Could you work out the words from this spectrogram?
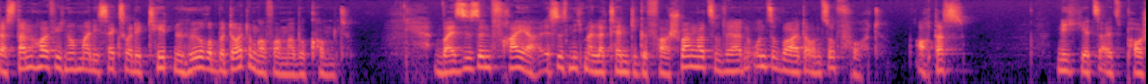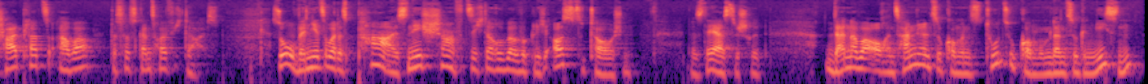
dass dann häufig nochmal die Sexualität eine höhere Bedeutung auf einmal bekommt. Weil sie sind freier, es ist nicht mehr latent die Gefahr, schwanger zu werden und so weiter und so fort. Auch das nicht jetzt als Pauschalplatz, aber dass das ganz häufig da ist. So, wenn jetzt aber das Paar es nicht schafft, sich darüber wirklich auszutauschen, das ist der erste Schritt, dann aber auch ins Handeln zu kommen, ins Tun zu kommen, um dann zu genießen,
